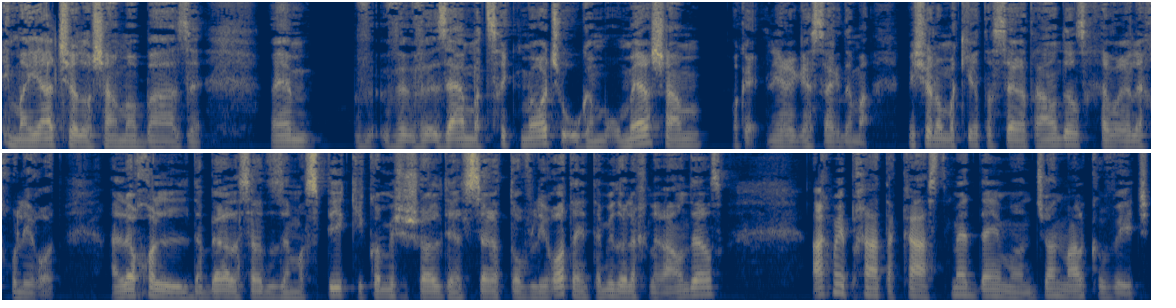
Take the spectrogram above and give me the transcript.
עם היד שלו שם בזה, והם, וזה היה מצחיק מאוד שהוא גם אומר שם, אוקיי, אני רגע אעשה הקדמה, מי שלא מכיר את הסרט ראונדרס, חבר'ה לכו לראות. אני לא יכול לדבר על הסרט הזה מספיק, כי כל מי ששואל אותי על סרט טוב לראות, אני תמיד הולך לראונדרס. רק מבחינת ה cast, מאט דיימון, ג'ון מלקוביץ',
